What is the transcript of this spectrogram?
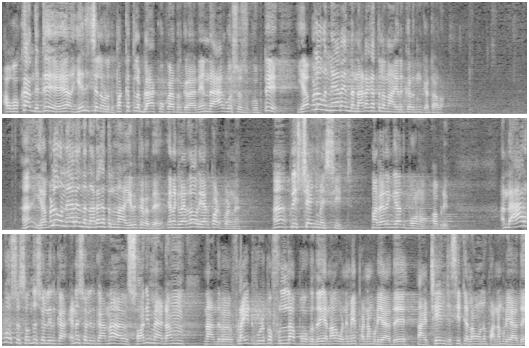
அவள் உட்காந்துட்டு அது எரிச்சல் அவளுக்கு பக்கத்தில் பிளாக் உட்காந்துருக்கிறான்னு இந்த ஏர் ஹோஸ்டஸ் கூப்பிட்டு எவ்வளவு நேரம் இந்த நரகத்தில் நான் இருக்கிறதுன்னு கேட்டாலும் ஆ, எவ்வளவு நேரம் இந்த நரகத்தில் நான் இருக்கிறது? எனக்கு வேறு ஏதாவது ஒரு ஏற்பாடு பண்ணு. ப்ளீஸ் சேஞ்ச் மை சீட் நான் வேற எங்கேயாவது போகணும் அப்படின்னு அந்த ஏர் ஹோஸ்டஸ் வந்து சொல்லியிருக்கா என்ன சொல்லியிருக்காங்கன்னா சாரி மேடம் நான் அந்த ஃப்ளைட் முழுக்க ஃபுல்லாக போகுது. என்னால் ஒன்றுமே பண்ண முடியாது. நான் சேஞ்ச் சீட் எல்லாம் ஒன்றும் பண்ண முடியாது.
